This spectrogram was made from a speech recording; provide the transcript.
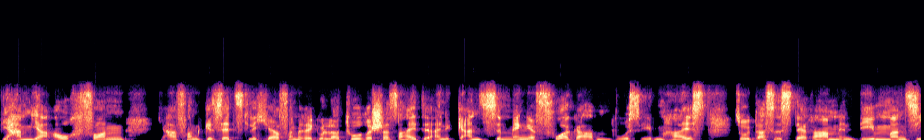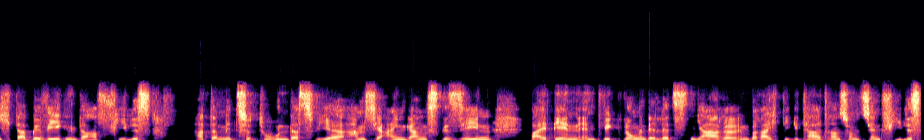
wir haben ja auch von, ja, von gesetzlicher, von regulatorischer Seite eine ganze Menge Vorgaben, wo es eben heißt, so, das ist der Rahmen, Rahmen, in dem man sich da bewegen darf. Vieles hat damit zu tun, dass wir, haben es ja eingangs gesehen, bei den Entwicklungen der letzten Jahre im Bereich digitale Transformation, vieles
